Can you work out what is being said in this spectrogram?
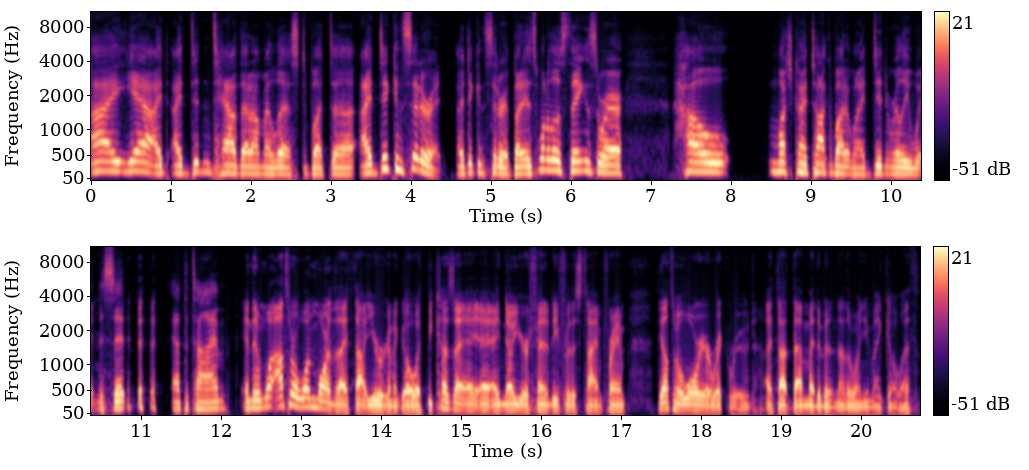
I yeah, I, I didn't have that on my list, but uh, I did consider it. I did consider it, but it's one of those things where how much can I talk about it when I didn't really witness it at the time? And then one, I'll throw one more that I thought you were going to go with because I, I I know your affinity for this time frame. The Ultimate Warrior, Rick Rude. I thought that might have been another one you might go with.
